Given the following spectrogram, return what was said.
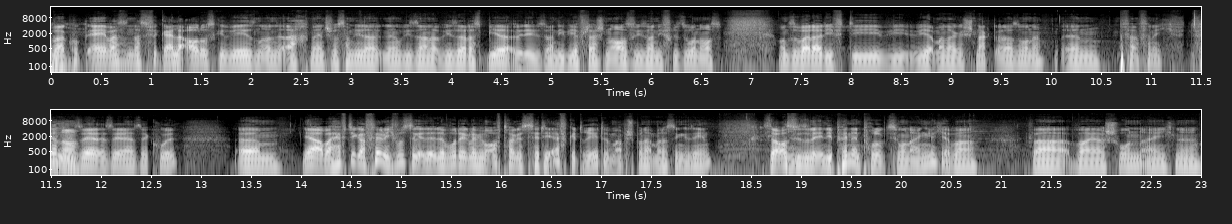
mal guckt, ey, was sind das für geile Autos gewesen und ach Mensch, was haben die da, ne, wie sah, wie sah das Bier, wie sahen die Bierflaschen aus, wie sahen die Frisuren aus und so weiter, die, die, wie, wie hat man da geschnackt oder so, ne? Ähm, fa- fand ich, fand Genau. ich sehr, sehr, sehr cool. Ähm, ja, aber heftiger Film. Ich wusste, der wurde ja, glaube ich, im Auftrag des ZDF gedreht. Im Abspann hat man das denn gesehen. Sah aus wie so eine Independent-Produktion eigentlich, aber war, war ja schon eigentlich eine,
